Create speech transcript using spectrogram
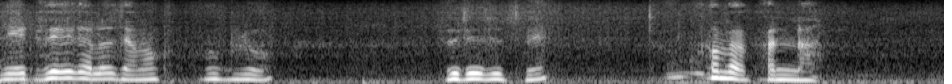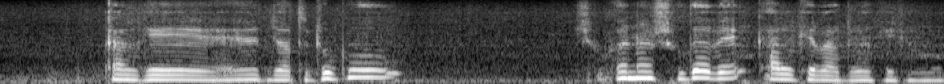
লেট হয়ে গেল জামা কাপড়গুলো ধুতে। ধুতে কোনো ব্যাপার না। কালকে যতটুকু শুকানো শুকাবে কালকে বাদ বাকিটুকু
